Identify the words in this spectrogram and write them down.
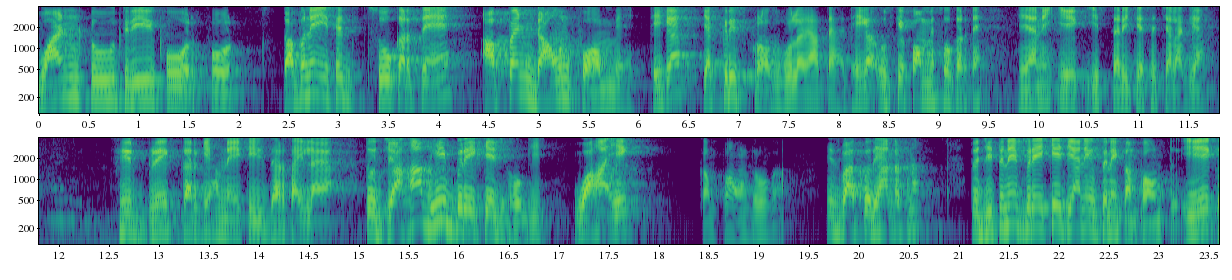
One two three four four तो अपने इसे शो करते हैं अप एंड डाउन फॉर्म में, ठीक है? या क्रिस क्रॉस बोला जाता है, ठीक है? उसके फॉर्म में शो करते हैं। यानी एक इस तरीके से चला गया। फिर ब्रेक करके हमने एक इधर साइड लाया। तो जहाँ भी ब्रेकेज होगी, वहाँ एक कंपाउंड होगा। इस बात को ध्यान रखना। तो जितने ब्रेकेज यानी उतने कंपाउंड तो एक,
